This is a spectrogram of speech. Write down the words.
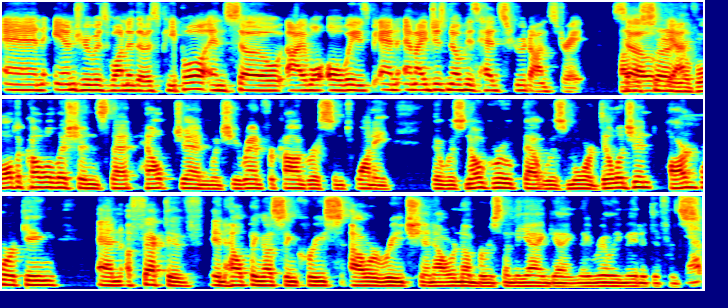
and Andrew is one of those people. And so I will always and and I just know his head screwed on straight. So, I will say, yeah. of all the coalitions that helped Jen when she ran for Congress in 20, there was no group that was more diligent, hardworking, and effective in helping us increase our reach and our numbers than the Yang Gang. They really made a difference. Yep.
